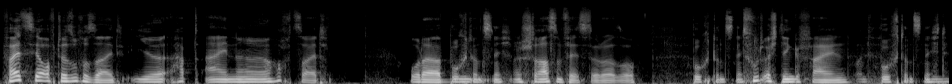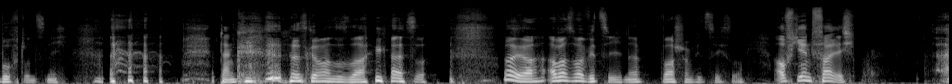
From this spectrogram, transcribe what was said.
Falls ihr auf der Suche seid, ihr habt eine Hochzeit oder Bucht uns nicht. ein Straßenfest oder so. Bucht uns nicht. Tut euch den Gefallen. Und bucht uns nicht. Bucht uns nicht. Danke. Das kann man so sagen. Also, naja, aber es war witzig, ne? War schon witzig so. Auf jeden Fall. Ich äh,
